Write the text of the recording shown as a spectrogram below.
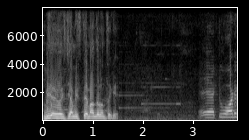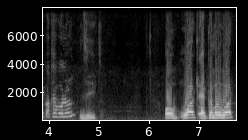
বিজয় হয়েছি আমি ইসলাম আন্দোলন থেকে। একটু ওয়ার্ডে কথা বলুন। জি। ও ওয়ার্ড এক নম্বর ওয়ার্ড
